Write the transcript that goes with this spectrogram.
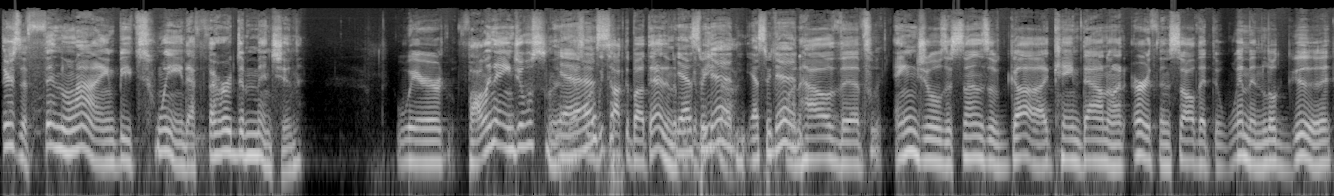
there's a thin line between that third dimension where fallen angels. Uh, yes, we talked about that in the yes, book of we Enoch, did. Yes, we did. On how the angels, the sons of God, came down on earth and saw that the women looked good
